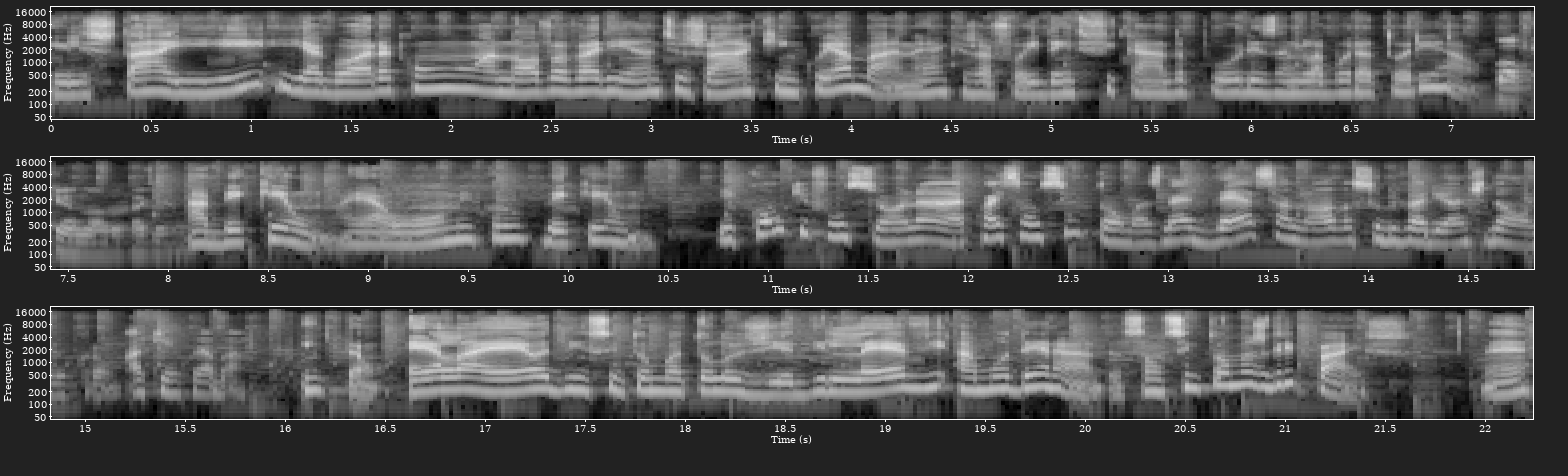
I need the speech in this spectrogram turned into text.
Ele está aí e agora com a nova variante já aqui em Cuiabá, né? Que já foi identificada por exame laboratorial. Qual que é a nova variante? A BQ1, é a Ômicro BQ1. E como que funciona, quais são os sintomas, né, dessa nova subvariante da Omicron aqui em Cuiabá? Então, ela é de sintomatologia de leve a moderada, são sintomas gripais. Né?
